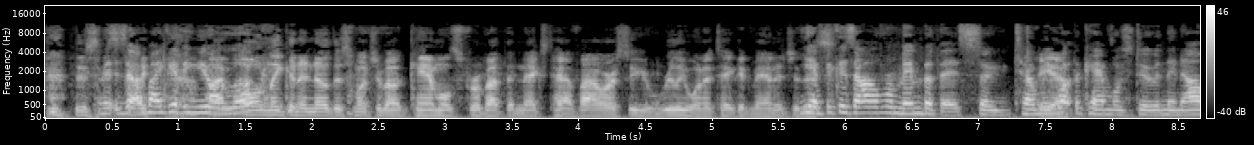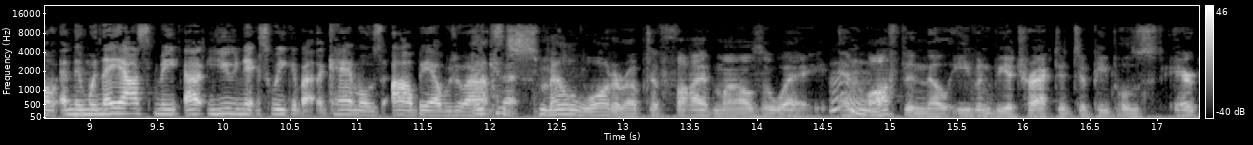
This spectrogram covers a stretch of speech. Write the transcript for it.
This Is that- am I giving you a I'm look? only going to know this much about camels for about the next half hour, so you really want to take advantage of this. Yeah, because I'll remember this. So tell me Yeah. what the camels do, and then I'll and then when they ask me uh, you next week about the camels, I'll be able to answer. they can smell water up to five miles away, Hmm. and often they'll even be attracted to people's air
